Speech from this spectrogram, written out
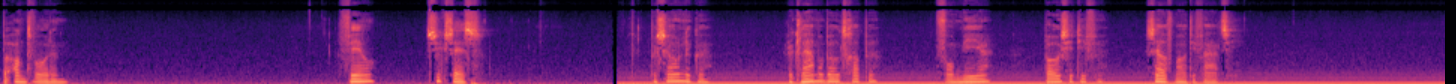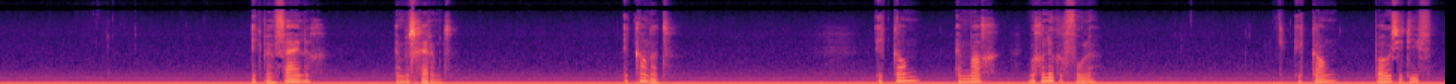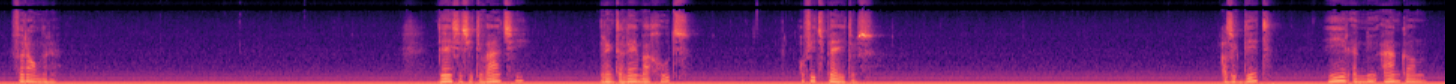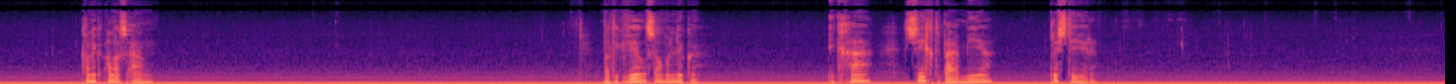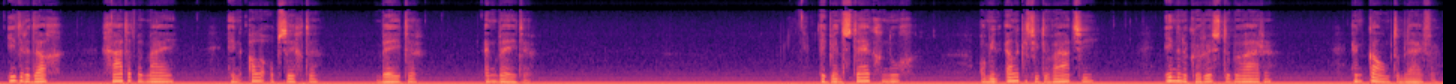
beantwoorden. Veel succes! Persoonlijke reclameboodschappen voor meer positieve zelfmotivatie. Ik ben veilig en beschermd. Ik kan het. Ik kan en mag me gelukkig voelen. Ik kan positief veranderen. Deze situatie brengt alleen maar goeds of iets beters. Als ik dit hier en nu aan kan, kan ik alles aan. Wat ik wil zal me lukken. Ik ga zichtbaar meer presteren. Iedere dag gaat het met mij in alle opzichten beter en beter. Ik ben sterk genoeg om in elke situatie innerlijke rust te bewaren en kalm te blijven.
